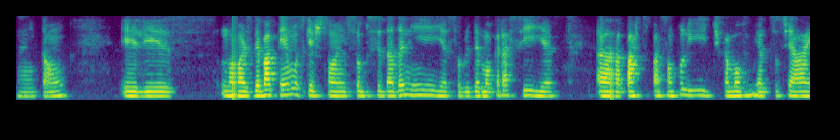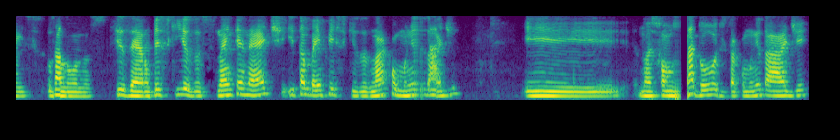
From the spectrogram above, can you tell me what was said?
Né? Então, eles, nós debatemos questões sobre cidadania, sobre democracia, a participação política, movimentos sociais. Os alunos fizeram pesquisas na internet e também pesquisas na comunidade e nós fomos oradores da comunidade,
